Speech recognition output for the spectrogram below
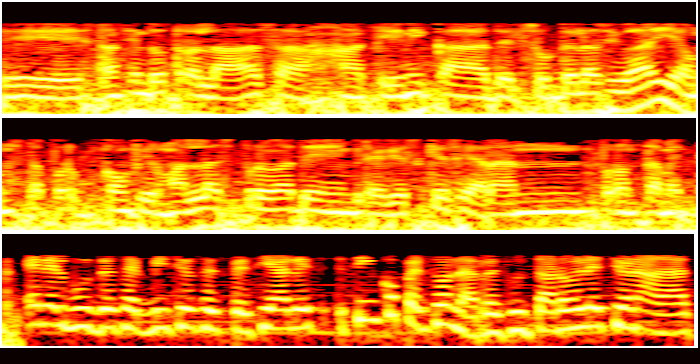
Eh, están siendo trasladadas a, clínica del sur de la ciudad y aún está por confirmar las pruebas de embriaguez que se harán prontamente. En el bus de servicios especiales, cinco personas resultaron lesionadas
